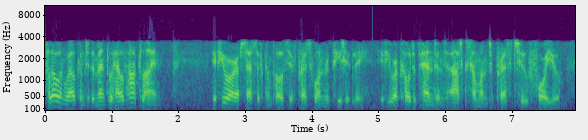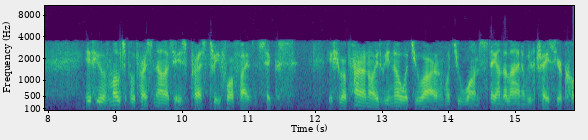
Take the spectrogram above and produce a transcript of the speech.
Hello and welcome to the Mental Health Hotline. If you are obsessive compulsive, press 1 repeatedly. If you are codependent, ask someone to press 2 for you. If you have multiple personalities, press 3, 4, 5, and 6. If you are paranoid, we know what you are and what you want. Stay on the line and we'll trace your call.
